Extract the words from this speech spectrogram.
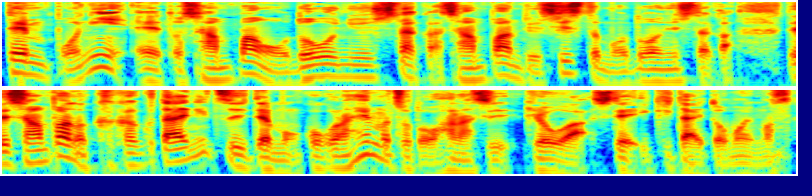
店舗に、えっ、と、シャンパンを導入したか、シャンパンというシステムを導入したか、で、シャンパンの価格帯についても、ここら辺もちょっとお話、今日はしていきたいと思います。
